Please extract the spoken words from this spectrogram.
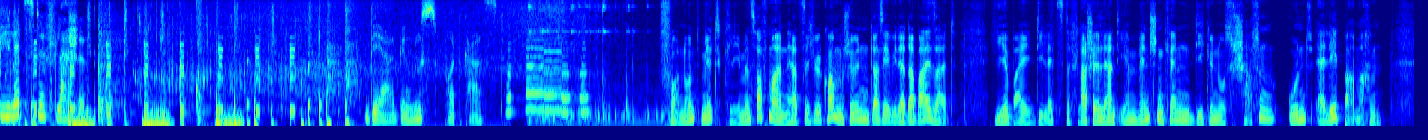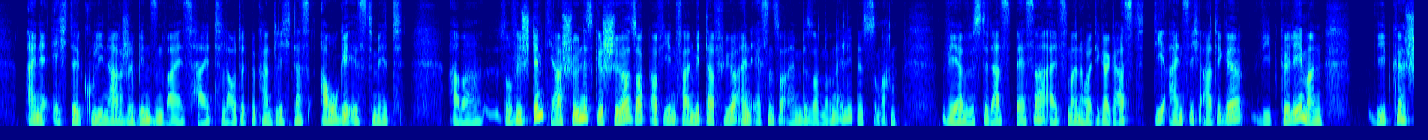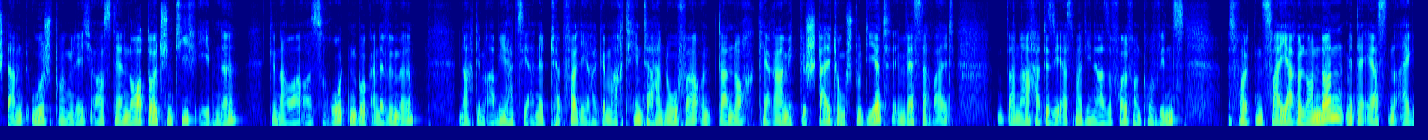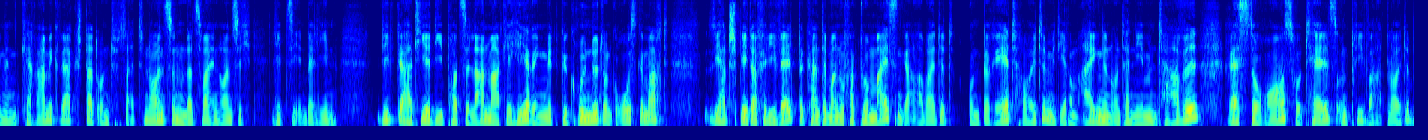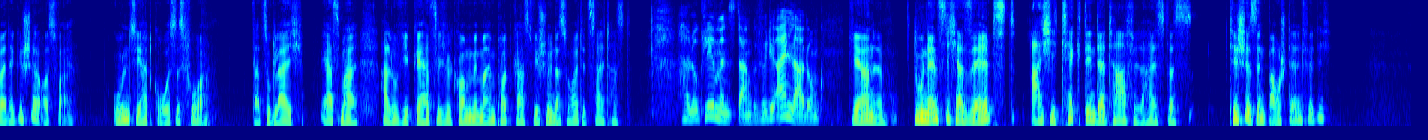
Die letzte Flasche. Der Genuss-Podcast. Von und mit Clemens Hoffmann. Herzlich willkommen. Schön, dass ihr wieder dabei seid. Hier bei Die letzte Flasche lernt ihr Menschen kennen, die Genuss schaffen und erlebbar machen. Eine echte kulinarische Binsenweisheit lautet bekanntlich, das Auge ist mit. Aber so viel stimmt ja. Schönes Geschirr sorgt auf jeden Fall mit dafür, ein Essen zu einem besonderen Erlebnis zu machen. Wer wüsste das besser als mein heutiger Gast, die einzigartige Wiebke Lehmann. Wiebke stammt ursprünglich aus der norddeutschen Tiefebene, genauer aus Rothenburg an der Wümme. Nach dem Abi hat sie eine Töpferlehre gemacht hinter Hannover und dann noch Keramikgestaltung studiert im Westerwald. Danach hatte sie erstmal die Nase voll von Provinz. Es folgten zwei Jahre London mit der ersten eigenen Keramikwerkstatt und seit 1992 lebt sie in Berlin. Wiebke hat hier die Porzellanmarke Hering mitgegründet und groß gemacht. Sie hat später für die weltbekannte Manufaktur Meißen gearbeitet und berät heute mit ihrem eigenen Unternehmen Tavel Restaurants, Hotels und Privatleute bei der Geschirrauswahl. Und sie hat Großes vor. Dazu gleich. Erstmal, hallo Wiebke, herzlich willkommen in meinem Podcast. Wie schön, dass du heute Zeit hast. Hallo Clemens, danke für die Einladung. Gerne. Du nennst dich ja selbst Architektin der Tafel. Heißt das Tische sind Baustellen für dich?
